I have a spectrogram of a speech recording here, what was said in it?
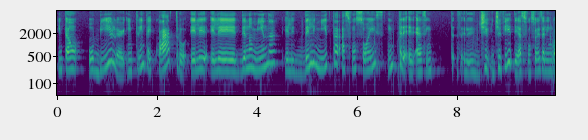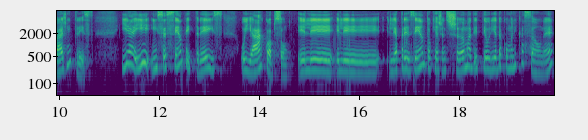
Então, o Biller, em 34, ele, ele denomina, ele delimita as funções, em, assim, ele divide as funções da linguagem em três. E aí, em 63, o Jacobson, ele, ele, ele apresenta o que a gente chama de teoria da comunicação, né?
